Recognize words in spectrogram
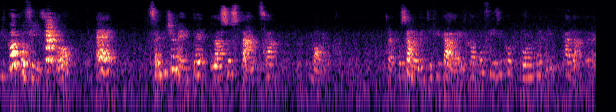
Il corpo fisico è semplicemente la sostanza morta, cioè possiamo identificare il corpo fisico con il cadavere,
